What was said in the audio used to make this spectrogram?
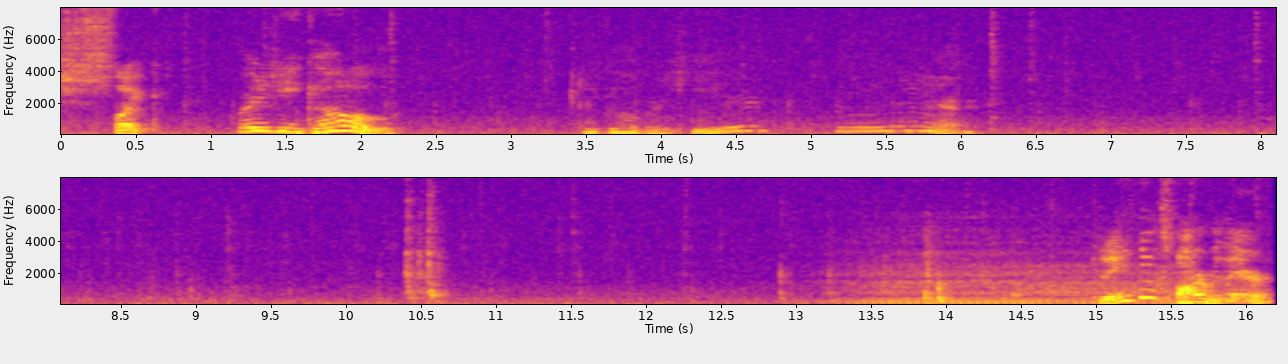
Just like, where did he go? Did he go over here? Over there? Did anything spawn over there?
